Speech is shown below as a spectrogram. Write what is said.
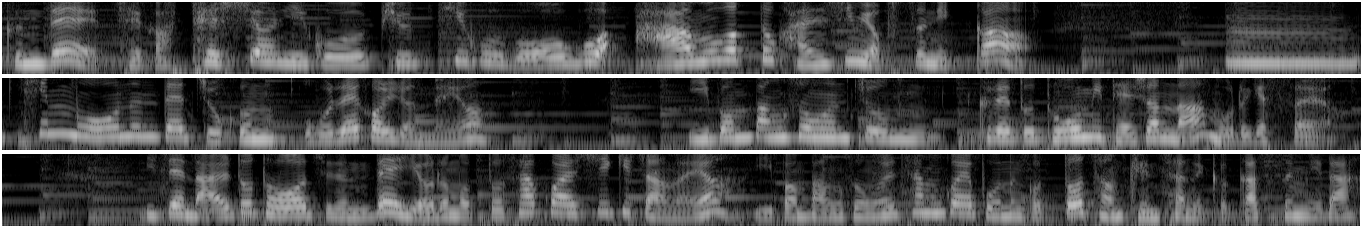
근데 제가 패션이고 뷰티고 뭐고 아무것도 관심이 없으니까 음, 팀 모으는데 조금 오래 걸렸네요. 이번 방송은 좀 그래도 도움이 되셨나 모르겠어요. 이제 날도 더워지는데 여름 옷도 사고 할 시기잖아요. 이번 방송을 참고해 보는 것도 전 괜찮을 것 같습니다.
